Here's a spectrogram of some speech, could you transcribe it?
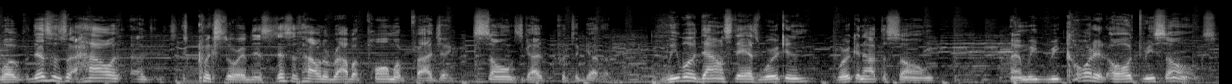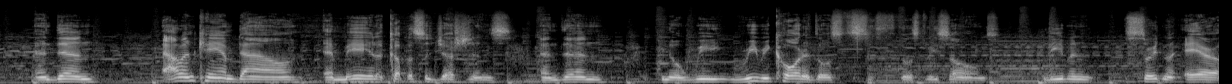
Well, this is how. Uh, quick story of this. This is how the Robert Palmer project songs got put together. We were downstairs working, working out the song, and we recorded all three songs. And then Allen came down and made a couple of suggestions, and then, you know, we re-recorded those those three songs, leaving certain air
